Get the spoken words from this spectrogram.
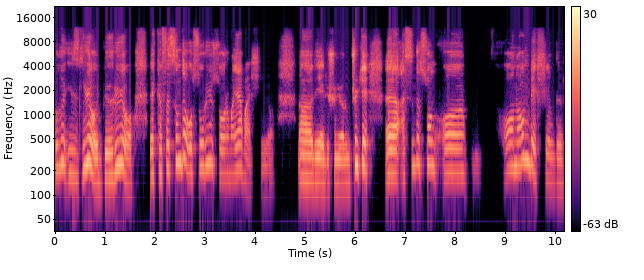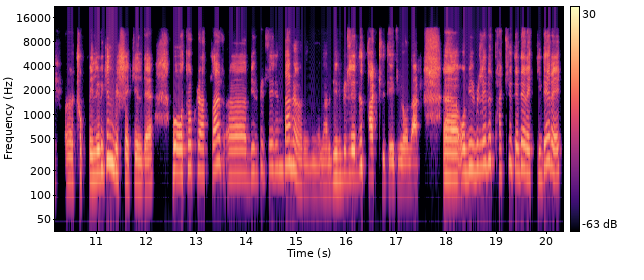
bunu izliyor, görüyor ve kafasında o soruyu sormaya başlıyor diye düşünüyorum. Çünkü aslında son 10-15 yıldır e, çok belirgin bir şekilde bu otokratlar e, birbirlerinden öğreniyorlar, birbirlerini taklit ediyorlar. E, o birbirlerini taklit ederek giderek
